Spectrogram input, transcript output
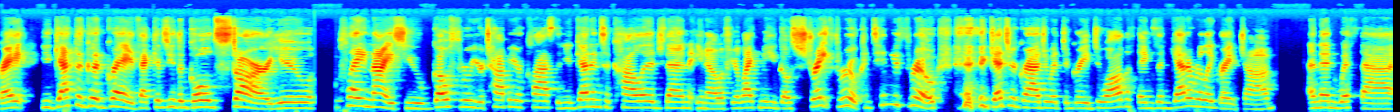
right? You get the good grades, that gives you the gold star. You play nice, you go through your top of your class, then you get into college. Then, you know, if you're like me, you go straight through, continue through, get your graduate degree, do all the things, and get a really great job. And then with that,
